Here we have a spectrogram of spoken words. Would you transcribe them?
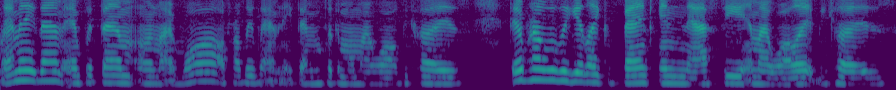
laminate them and put them on my wall. I'll probably laminate them and put them on my wall because they'll probably get like bent and nasty in my wallet because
